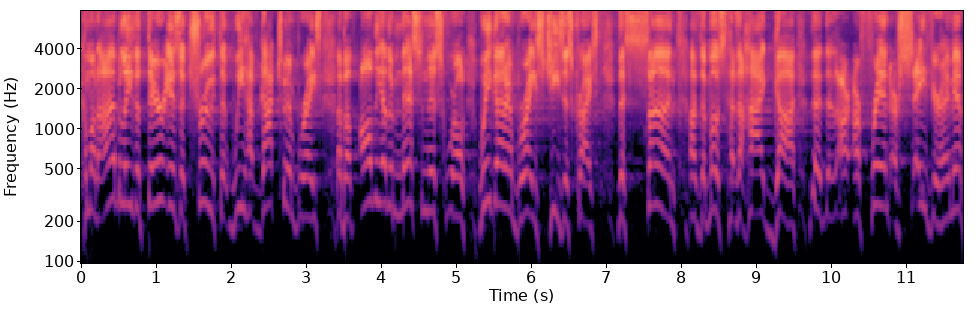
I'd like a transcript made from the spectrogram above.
Come on, I believe that there is a truth that we have got to embrace above all the other mess in this world. We got to embrace Jesus Christ, the Son of the Most, the High God, the, the, our, our friend, our Savior. Amen.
